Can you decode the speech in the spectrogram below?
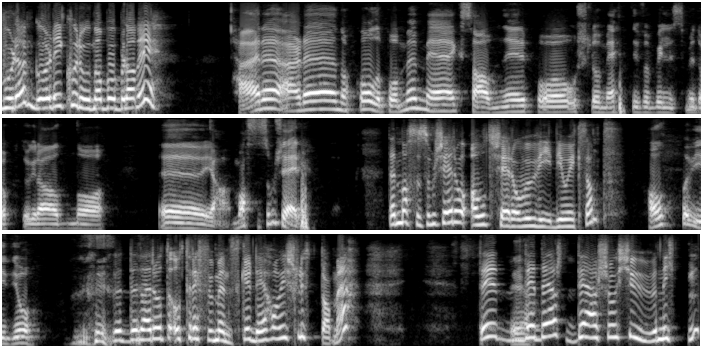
Hvordan går det i koronabobla di? Her er det nok å holde på med, med eksamener på Oslo OsloMet i forbindelse med doktorgraden og ja, masse som skjer. Det er masse som skjer, og alt skjer over video, ikke sant? Alt på video. det, det, der å, å, treffe mennesker, det har vi slutta med. Det, ja. det, er, det, er, så 2019.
